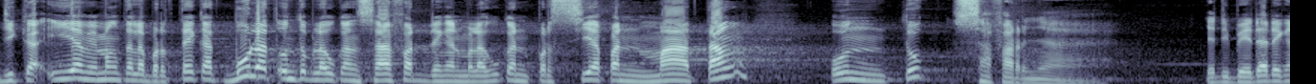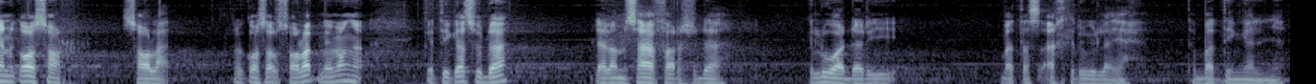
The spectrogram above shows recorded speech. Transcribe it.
Jika ia memang telah bertekad bulat untuk melakukan safar dengan melakukan persiapan matang untuk safarnya. Jadi beda dengan kosor solat kalau kosor solat memang ketika sudah dalam safar sudah keluar dari batas akhir wilayah tempat tinggalnya.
